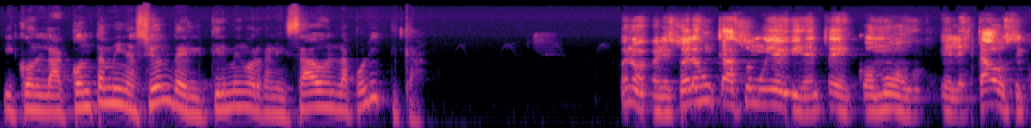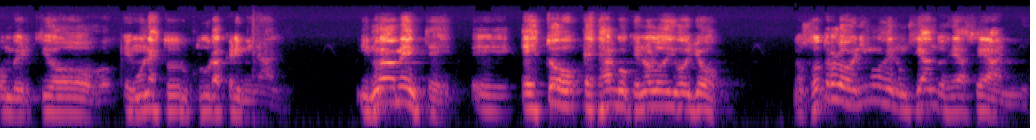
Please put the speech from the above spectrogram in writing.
y con la contaminación del crimen organizado en la política? Bueno, Venezuela es un caso muy evidente de cómo el Estado se convirtió en una estructura criminal. Y nuevamente, eh, esto es algo que no lo digo yo. Nosotros lo venimos denunciando desde hace años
